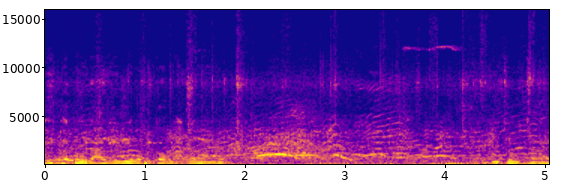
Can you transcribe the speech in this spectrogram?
ยิงประตูได้นี่เดียวเป็นกองหลังเลยครับโชคชัย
